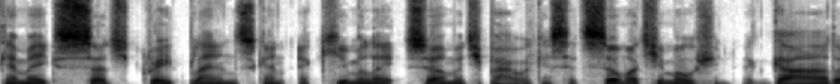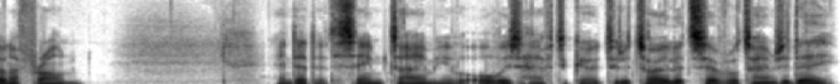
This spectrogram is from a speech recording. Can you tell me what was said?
can make such great plans, can accumulate so much power, can set so much emotion, a god on a throne, and that at the same time he will always have to go to the toilet several times a day.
